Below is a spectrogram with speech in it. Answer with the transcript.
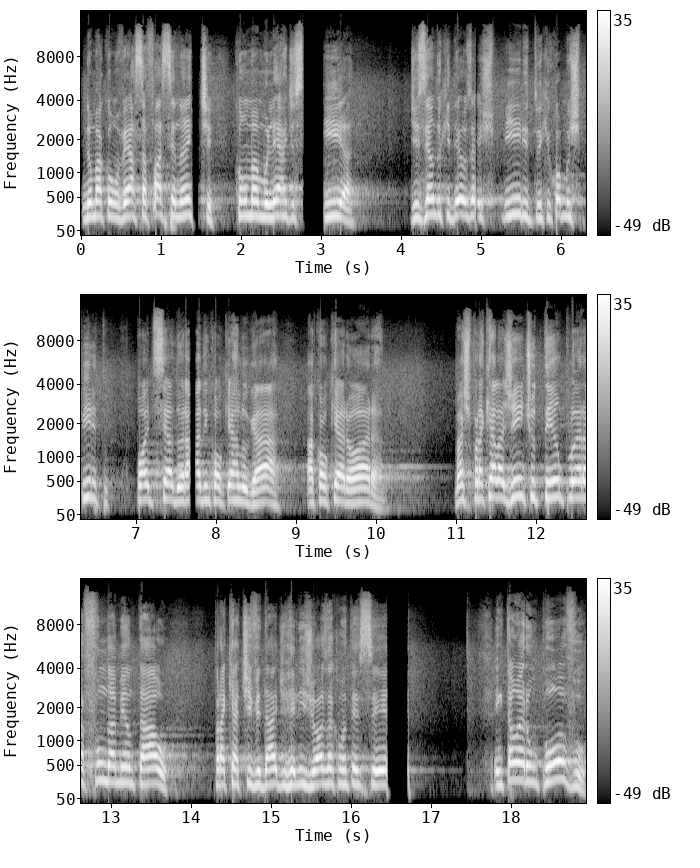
numa conversa fascinante com uma mulher de Samaria, dizendo que Deus é espírito e que, como espírito, pode ser adorado em qualquer lugar, a qualquer hora. Mas para aquela gente o templo era fundamental para que a atividade religiosa acontecesse. Então era um povo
